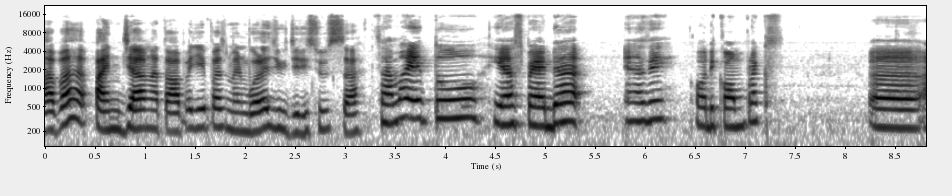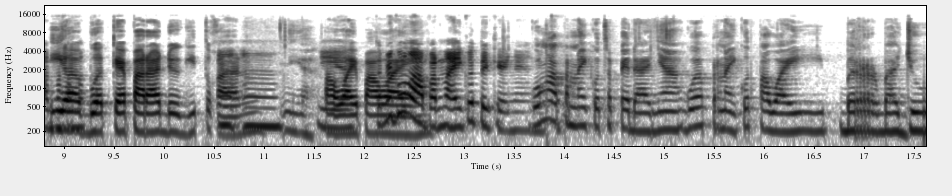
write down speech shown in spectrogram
apa panjang atau apa jadi pas main bola juga jadi susah sama itu ya sepeda ya nggak sih kalau di kompleks eh, iya buat kayak parade gitu kan Iya. Iya. pawai-pawai. tapi gue nggak pernah ikut deh kayaknya Gue nggak pernah ikut sepedanya, gue pernah ikut pawai berbaju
